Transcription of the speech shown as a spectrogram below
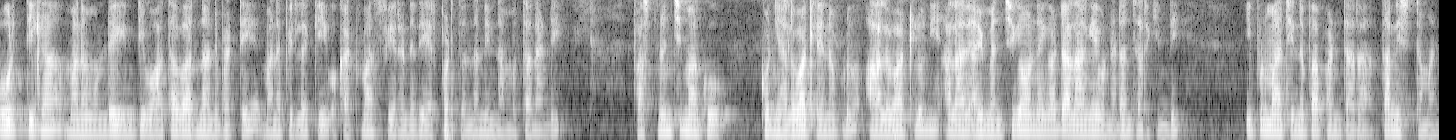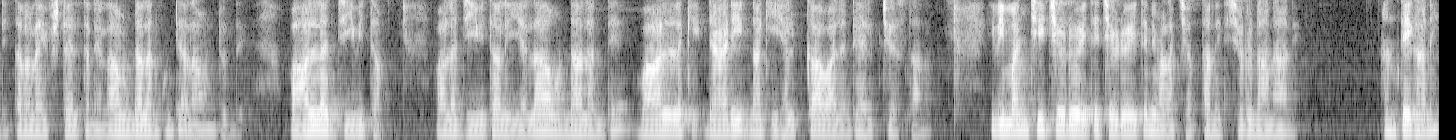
పూర్తిగా మనం ఉండే ఇంటి వాతావరణాన్ని బట్టి మన పిల్లకి ఒక అట్మాస్ఫియర్ అనేది ఏర్పడుతుందని నేను నమ్ముతానండి. ఫస్ట్ నుంచి మాకు కొన్ని అలవాట్లు లేనప్పుడు ఆ అలవాట్లుని అలానే అవి మంచిగా ఉన్నాయి కాబట్టి అలాగే ఉండడం జరిగింది. ఇప్పుడు మా చిన్న పాప అంటారా తన ఇష్టం అండి. తన లైఫ్ స్టైల్ తను ఎలా ఉండాలనుకుంటే అలా ఉంటుంది. వాళ్ళ జీవితం వాళ్ళ జీవితాలు ఎలా ఉండాలంటే వాళ్ళకి డాడీ నాకు ఈ హెల్ప్ కావాలంటే హెల్ప్ చేస్తాను. ఇది మంచి చెడు అయితే చెడు అయితే నేను వాళ్ళకి చెప్తాను. ఇది చెడు నానా అని. అంతేగాని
